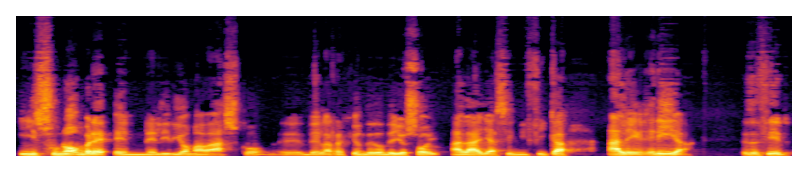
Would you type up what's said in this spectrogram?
y su nombre en el idioma vasco, de la región de donde yo soy, Alaya significa alegría. Es decir,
